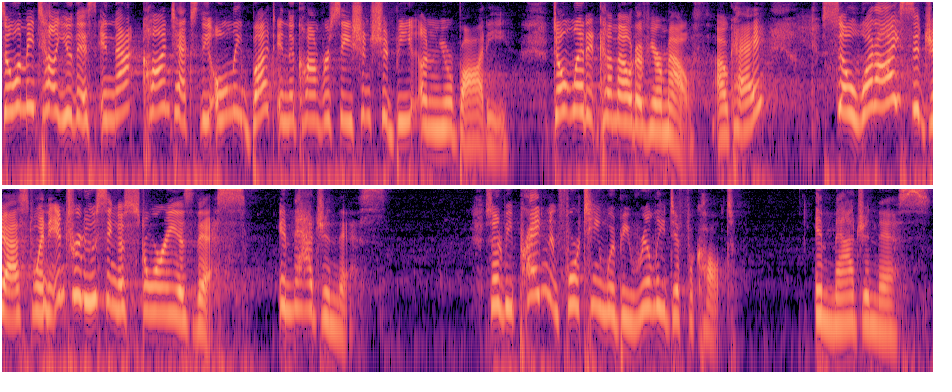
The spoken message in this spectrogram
So let me tell you this in that context, the only but in the conversation should be on your body. Don't let it come out of your mouth, okay? So, what I suggest when introducing a story is this imagine this. So, to be pregnant 14 would be really difficult. Imagine this.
